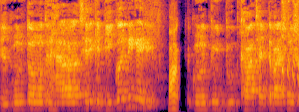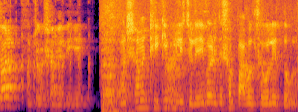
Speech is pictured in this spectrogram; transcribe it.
এই কোন তোর মতন হেলাবেলা ছেলেকে বি করবি কে রে? কোন তুই দুধ খাওয়া ছাড়তে পারিস নি সর আমার চোখের সামনে দিকে। আমার সামনে ঠিকই বলি চলে এই বাড়িতে সব পাগল ছাগলের দৌড়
